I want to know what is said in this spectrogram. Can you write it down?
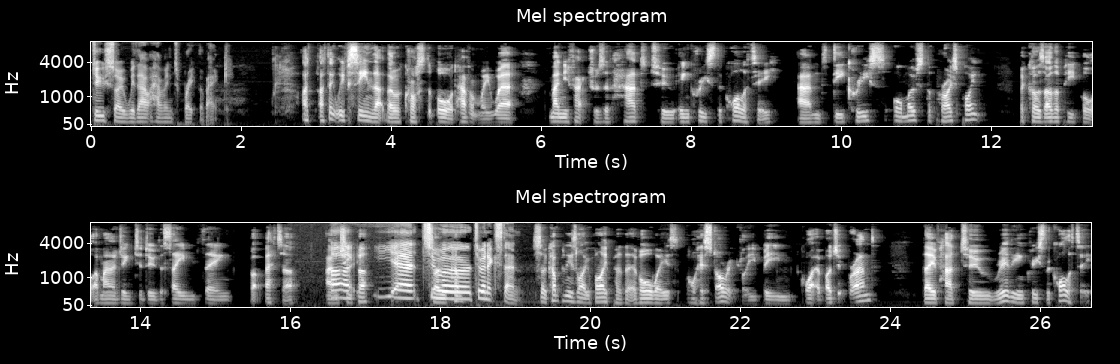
do so without having to break the bank. I, I think we've seen that though across the board, haven't we? Where manufacturers have had to increase the quality and decrease almost the price point because other people are managing to do the same thing but better and Uh, cheaper. Yeah, to So a to an extent. So companies like Viper that have always or historically been quite a budget brand, they've had to really increase the quality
